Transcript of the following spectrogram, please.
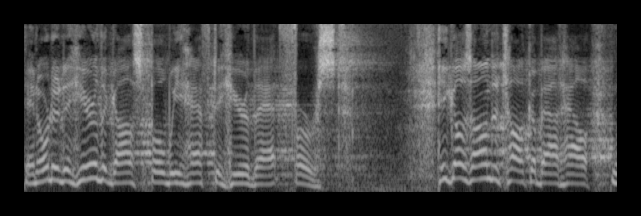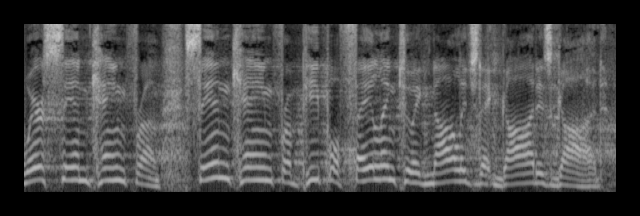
In order to hear the gospel, we have to hear that first. He goes on to talk about how where sin came from. Sin came from people failing to acknowledge that God is God.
